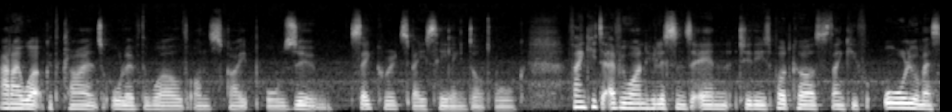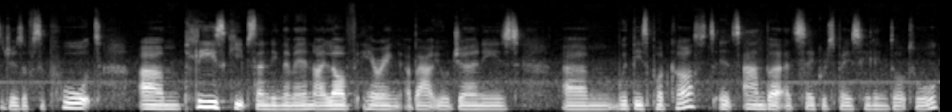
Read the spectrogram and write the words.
And I work with clients all over the world on Skype or Zoom. sacredspacehealing.org. Thank you to everyone who listens in to these podcasts. Thank you for all your messages of support. Um, please keep sending them in. I love hearing about your journeys um, with these podcasts. It's amber at sacredspacehealing.org.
